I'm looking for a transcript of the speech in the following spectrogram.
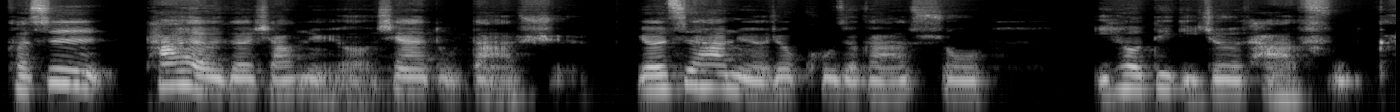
可是他还有一个小女儿，现在读大学。有一次，他女儿就哭着跟他说：“以后弟弟就是他的负担。”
